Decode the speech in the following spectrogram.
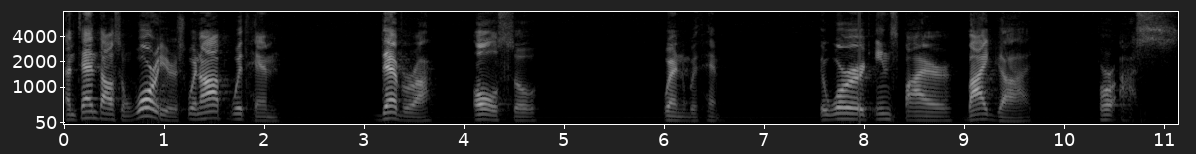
and 10,000 warriors went up with him. Deborah also went with him. The word inspired by God for us,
